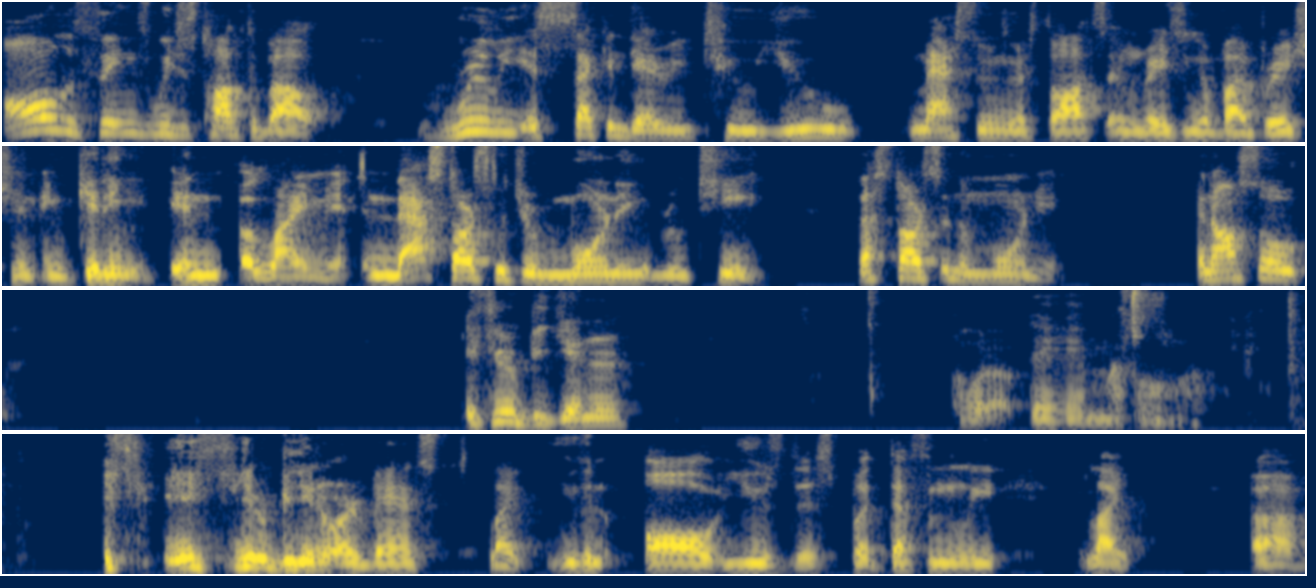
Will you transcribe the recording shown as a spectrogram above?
all the things we just talked about really is secondary to you mastering your thoughts and raising your vibration and getting in alignment. And that starts with your morning routine. That starts in the morning. And also, if you're a beginner, hold up, damn my phone. If if you're beginner or advanced, like you can all use this, but definitely like uh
